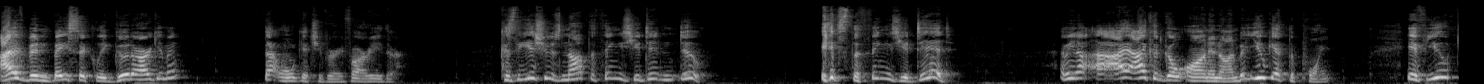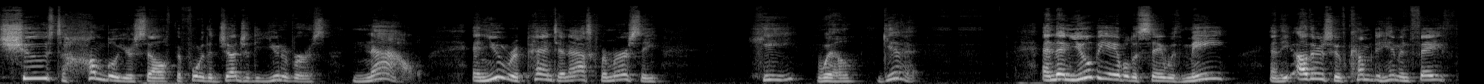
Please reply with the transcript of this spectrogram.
I've been basically good argument, that won't get you very far either. Because the issue is not the things you didn't do, it's the things you did. I mean, I, I could go on and on, but you get the point. If you choose to humble yourself before the judge of the universe now, and you repent and ask for mercy, he will give it. And then you'll be able to say with me and the others who've come to him in faith,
